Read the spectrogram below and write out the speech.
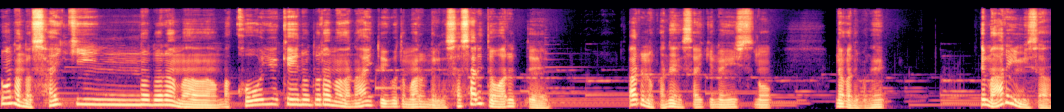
どうなんだ最近のドラマ、まあこういう系のドラマがないということもあるんだけど、刺されて終わるってあるのかね最近の演出の中でもね。でもある意味さ、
